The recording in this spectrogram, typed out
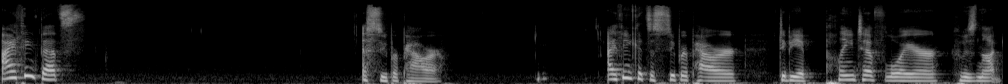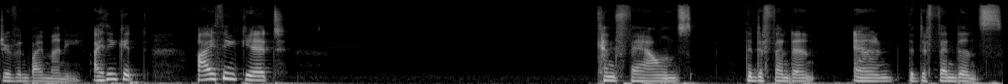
I think that's a superpower. I think it's a superpower to be a plaintiff lawyer who is not driven by money. I think it I think it confounds the defendant and the defendant's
